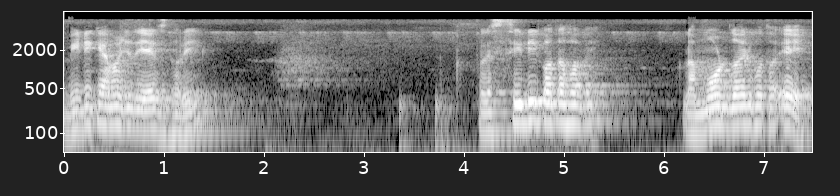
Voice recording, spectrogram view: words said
বিডিকে আমরা যদি এক্স ধরি, তাহলে সিডি কত হবে? না, মোট দৈর্ঘ্য তো এ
